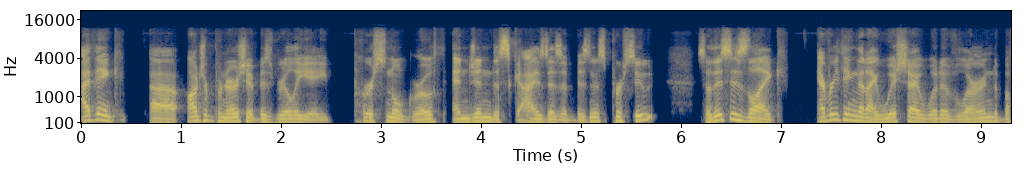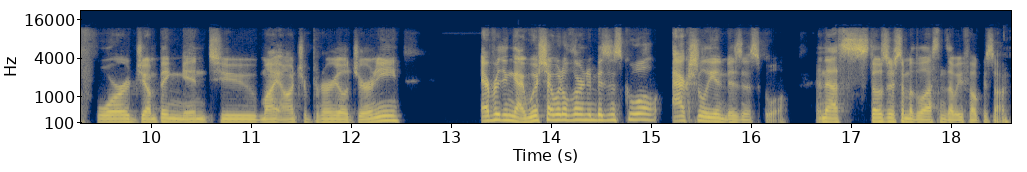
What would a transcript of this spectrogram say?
I think uh, entrepreneurship is really a personal growth engine disguised as a business pursuit. So this is like everything that I wish I would have learned before jumping into my entrepreneurial journey, everything I wish I would have learned in business school, actually in business school. And that's those are some of the lessons that we focus on.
